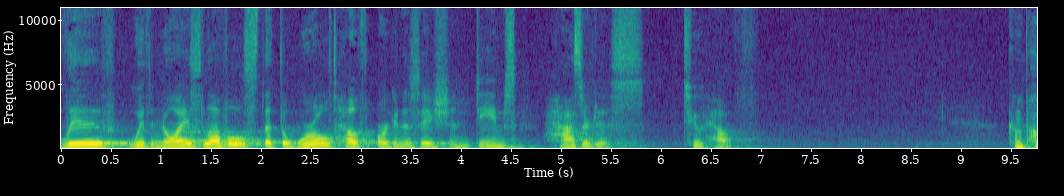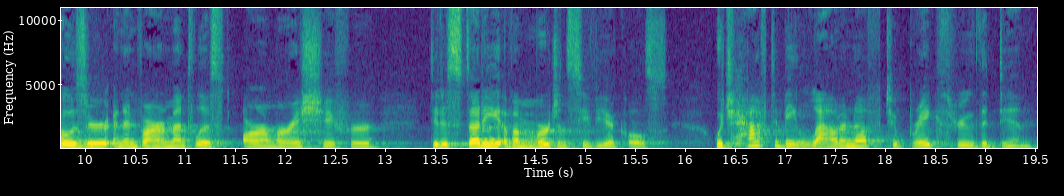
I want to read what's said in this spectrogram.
live with noise levels that the World Health Organization deems hazardous to health. Composer and environmentalist R. Murray Schafer did a study of emergency vehicles, which have to be loud enough to break through the din.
